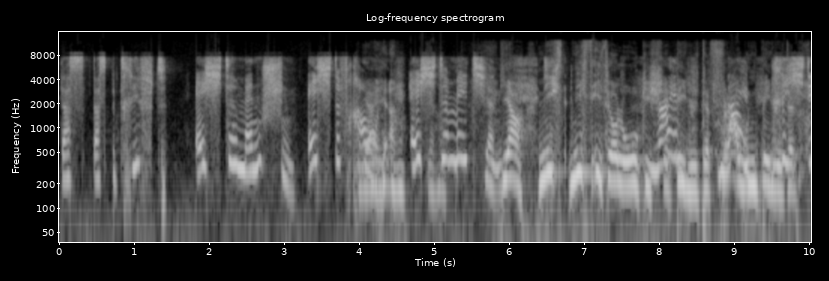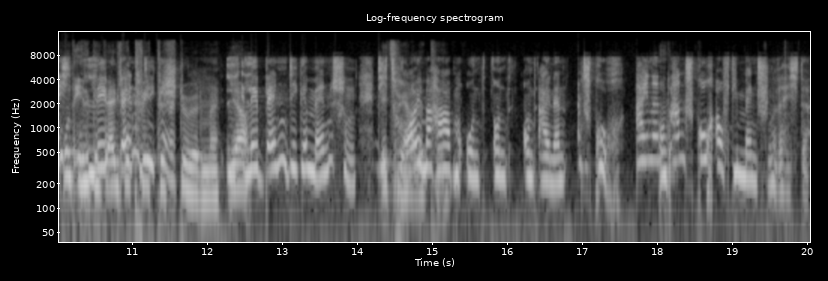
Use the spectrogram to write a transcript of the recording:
das, das betrifft echte Menschen, echte Frauen, ja, ja, echte ja. Mädchen. Ja, nicht, die, nicht ideologische nein, Bilder, Frauenbilder nein, und irgendwelche Twitter-Stürme. Lebendige Menschen, die It's Träume reality. haben und, und, und einen Anspruch einen und, Anspruch auf die Menschenrechte.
